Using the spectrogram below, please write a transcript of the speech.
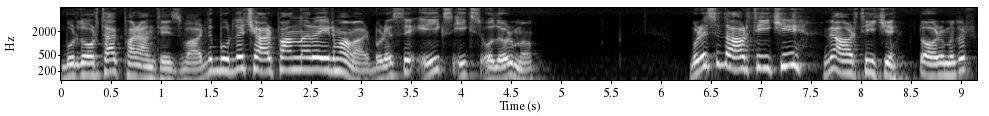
Burada ortak parantez vardı. Burada çarpanlara ayırma var. Burası x, x olur mu? Burası da artı 2 ve artı 2. Doğru mudur?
